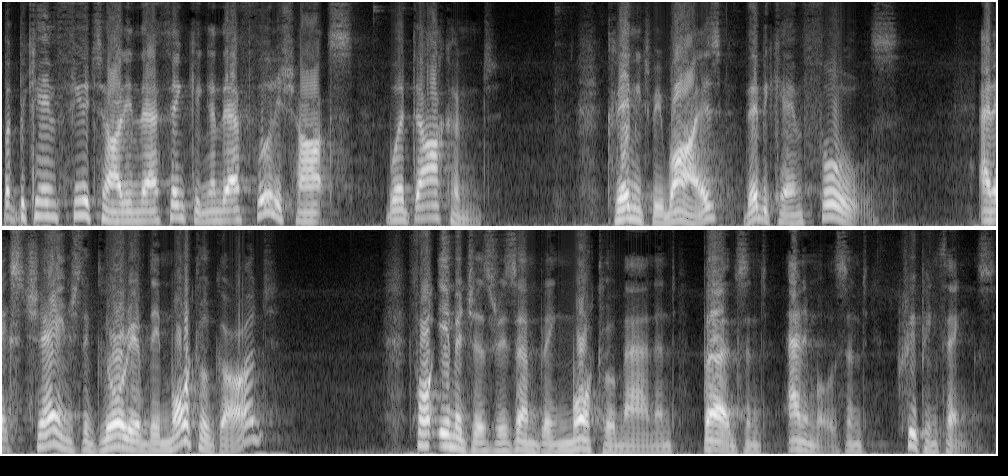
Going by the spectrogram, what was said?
but became futile in their thinking, and their foolish hearts were darkened. Claiming to be wise, they became fools, and exchanged the glory of the immortal God for images resembling mortal man and birds and animals and creeping things.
